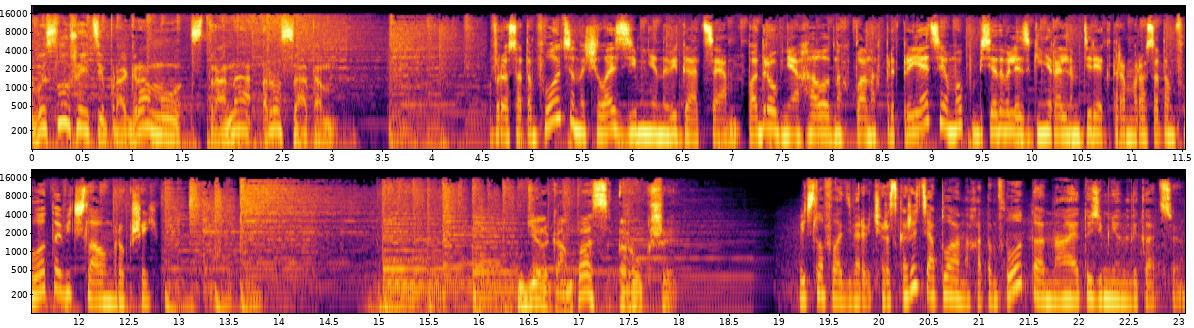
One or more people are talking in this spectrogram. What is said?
Вы слушаете программу «Страна Росатом». В Росатомфлоте началась зимняя навигация. Подробнее о холодных планах предприятия мы побеседовали с генеральным директором Росатомфлота Вячеславом Рукшей. Герокомпас Рукши. Вячеслав Владимирович, расскажите о планах Атомфлота на эту зимнюю навигацию.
